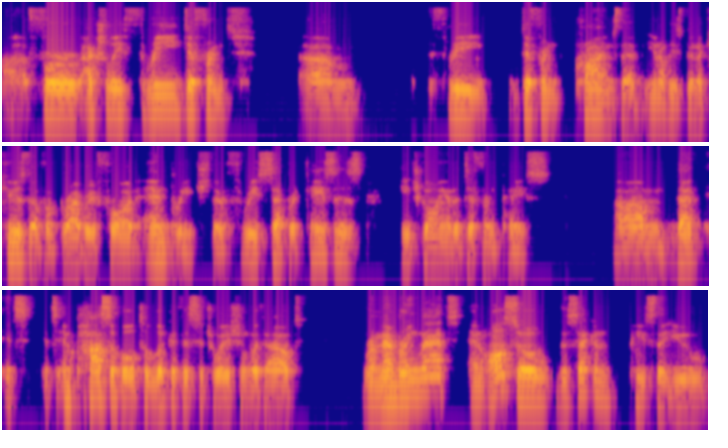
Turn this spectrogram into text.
uh, for actually three different um, three different crimes that you know he's been accused of of bribery, fraud, and breach. There are three separate cases, each going at a different pace. Um, that it's it's impossible to look at this situation without remembering that, and also the second piece that you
